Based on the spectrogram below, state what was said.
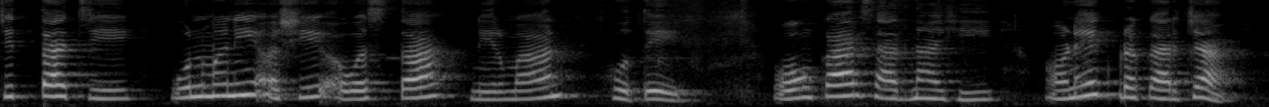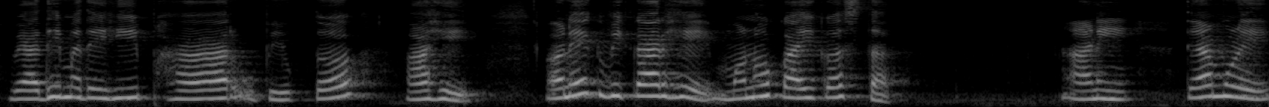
चित्ताची उन्मनी अशी अवस्था निर्माण होते. ओंकार साधना ही अनेक प्रकारच्या व्याधीमध्येही फार उपयुक्त आहे. अनेक विकार हे मनोकायिक असतात. आणि त्यामुळे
